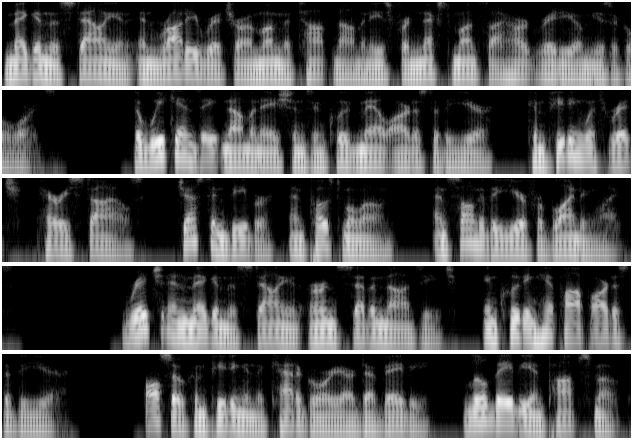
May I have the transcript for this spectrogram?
Megan Thee Stallion, and Roddy Ricch are among the top nominees for next month's iHeartRadio Music Awards. The Weeknd's eight nominations include Male Artist of the Year, competing with Ricch, Harry Styles, Justin Bieber, and Post Malone, and Song of the Year for Blinding Lights. Ricch and Megan Thee Stallion earned seven nods each, including Hip Hop Artist of the Year. Also competing in the category are DaBaby, Lil Baby, and Pop Smoke.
